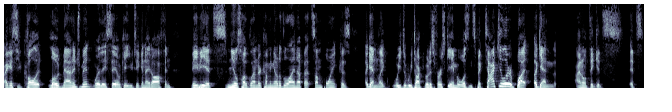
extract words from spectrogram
I guess you call it load management where they say, okay, you take a night off and maybe it's Nils Höglander coming out of the lineup at some point because again, like we we talked about his first game, it wasn't spectacular, but again, I don't think it's it's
